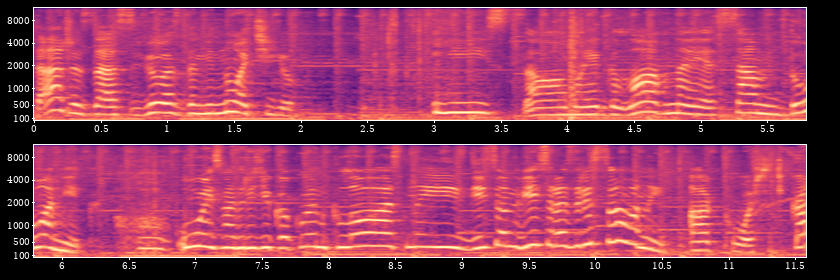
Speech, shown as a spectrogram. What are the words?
даже за звездами ночью. И самое главное, сам домик. Ой, смотрите, какой он классный! Здесь он весь разрисованный. Окошечко.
